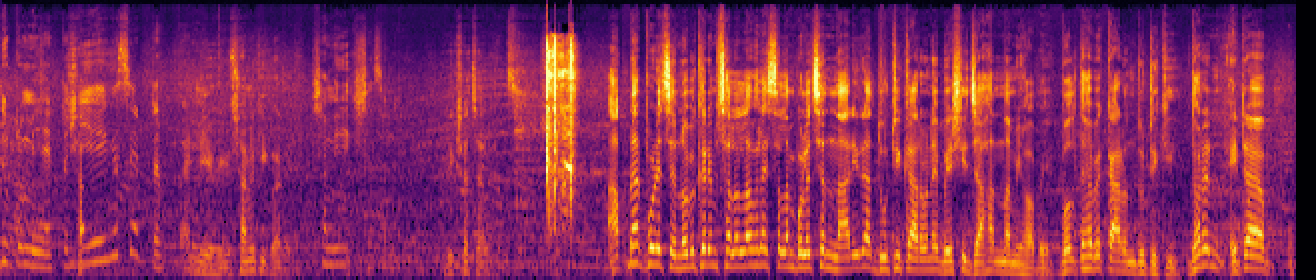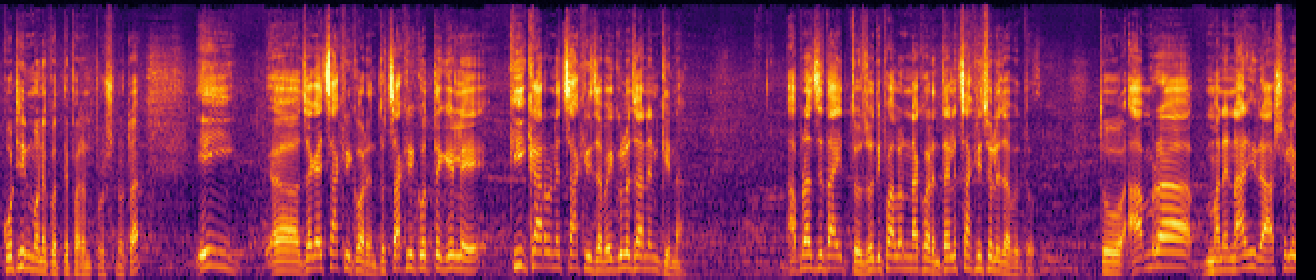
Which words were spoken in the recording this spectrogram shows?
দুটো মেয়ে একটা বিয়ে হয়ে গেছে একটা বিয়ে হয়ে গেছে। স্বামী কি করে? স্বামী রিক্সা চালায়। রিক্সা চালায়। আপনার পড়েছে নবী করিম সাল্লাহ সাল্লাম বলেছেন নারীরা দুটি কারণে বেশি জাহান্নামি হবে। বলতে হবে কারণ দুটি কি? ধরেন এটা কঠিন মনে করতে পারেন প্রশ্নটা। এই জায়গায় চাকরি করেন তো চাকরি করতে গেলে কি কারণে চাকরি যাবে? এগুলো জানেন কি না আপনার যে দায়িত্ব যদি পালন না করেন তাহলে চাকরি চলে যাবে তো। তো আমরা মানে নারীরা আসলে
